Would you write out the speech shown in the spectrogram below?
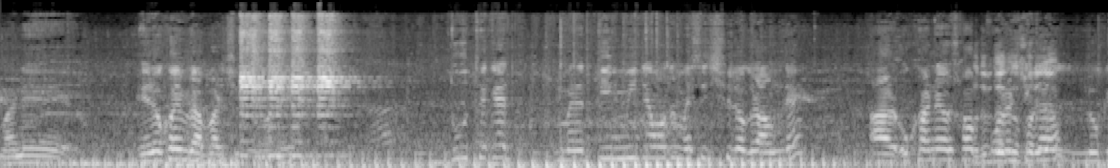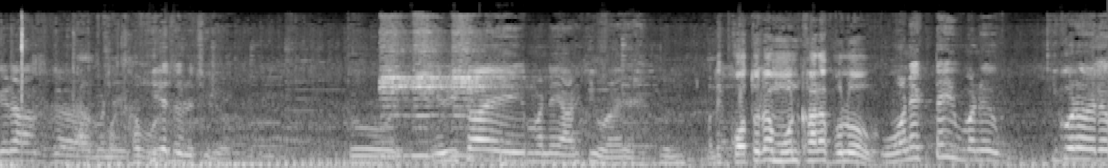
মানে এরকমই ব্যাপার ছিল। মানে দু থেকে মানে তিন মিনিটের মতো মেসি ছিল গ্রাউন্ডে আর ওখানেও সব লোকেরা মানে ঘিরে ধরেছিল। তো এ বিষয়ে মানে আর কি বলা যায়? মানে কতটা মন খারাপ হলো? অনেকটাই মানে কি করে এটা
